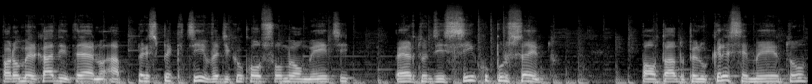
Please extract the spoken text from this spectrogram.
para o mercado interno, a perspectiva de que o consumo aumente perto de 5%, pautado pelo crescimento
